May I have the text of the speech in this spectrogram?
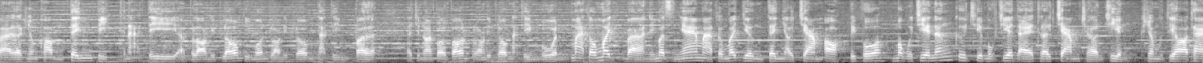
បាទខ្ញុំខំទិញពីថ្នាក់ទីប្រឡងឌីប្លូមពីមុនប្រឡងឌីប្លូមថ្នាក់ទី7ជំនាន់បងប្អូនប្រឡងឌីប្លូមថ្នាក់ទី9ម៉ាក់អាតូមិកបាទនិមិត្តសញ្ញាម៉ាក់អាតូមិកយើងទិញឲ្យចាំអស់ពីព្រោះមុខវិជ្ជាហ្នឹងគឺជាមុខវិជ្ជាដែលត្រូវចាំច្រើនជាងខ្ញុំឧទាហរណ៍ថា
